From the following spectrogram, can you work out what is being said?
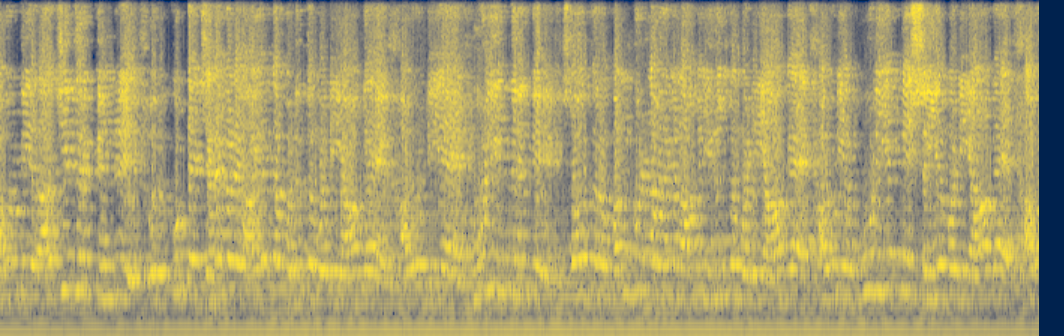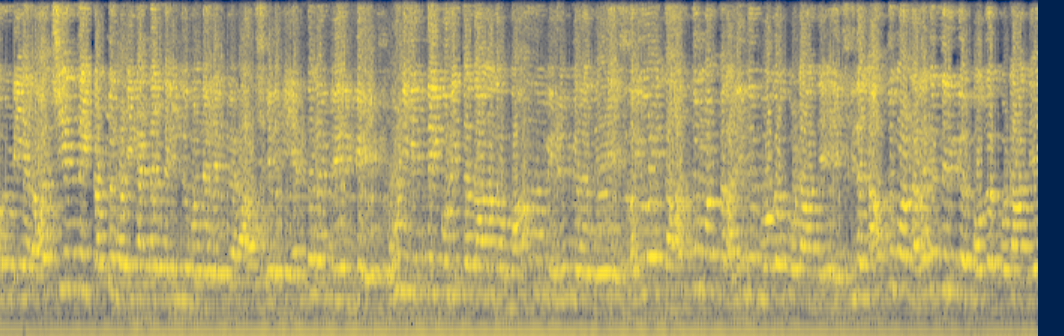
அவருடைய ராஜ்யத்திற்கென்று ஒரு கூட்ட ஜனங்களை ஆயத்தப்படுத்தும்படியாக அவருடைய ஊழியத்திற்கு ஸ்தோத்திரம் பண்புள்ளவர்களாக இருக்கும்படியாக அவருடைய ஊழியத்தை செய்யும்படியாக அவருடைய ராஜ்யத்தை கட்டும்படி கர்த்தர் தெரிந்து கொண்டிருக்கிறார். இன்னைக்கு எத்தனை பேருக்கு ஊழியத்தை குறித்ததான அந்த பாரம் இருக்கிறது? ஐயோ இந்த ஆத்துமாக்கள் அழிந்து போகக்கூடாது. இந்த ஆத்துமா நரக போகக்கூடாது.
